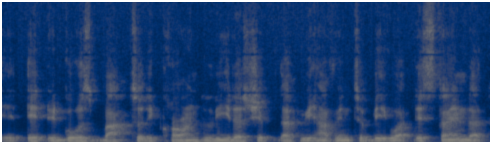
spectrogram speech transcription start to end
it, it goes back to the current leadership that we have in Tobago at this time that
